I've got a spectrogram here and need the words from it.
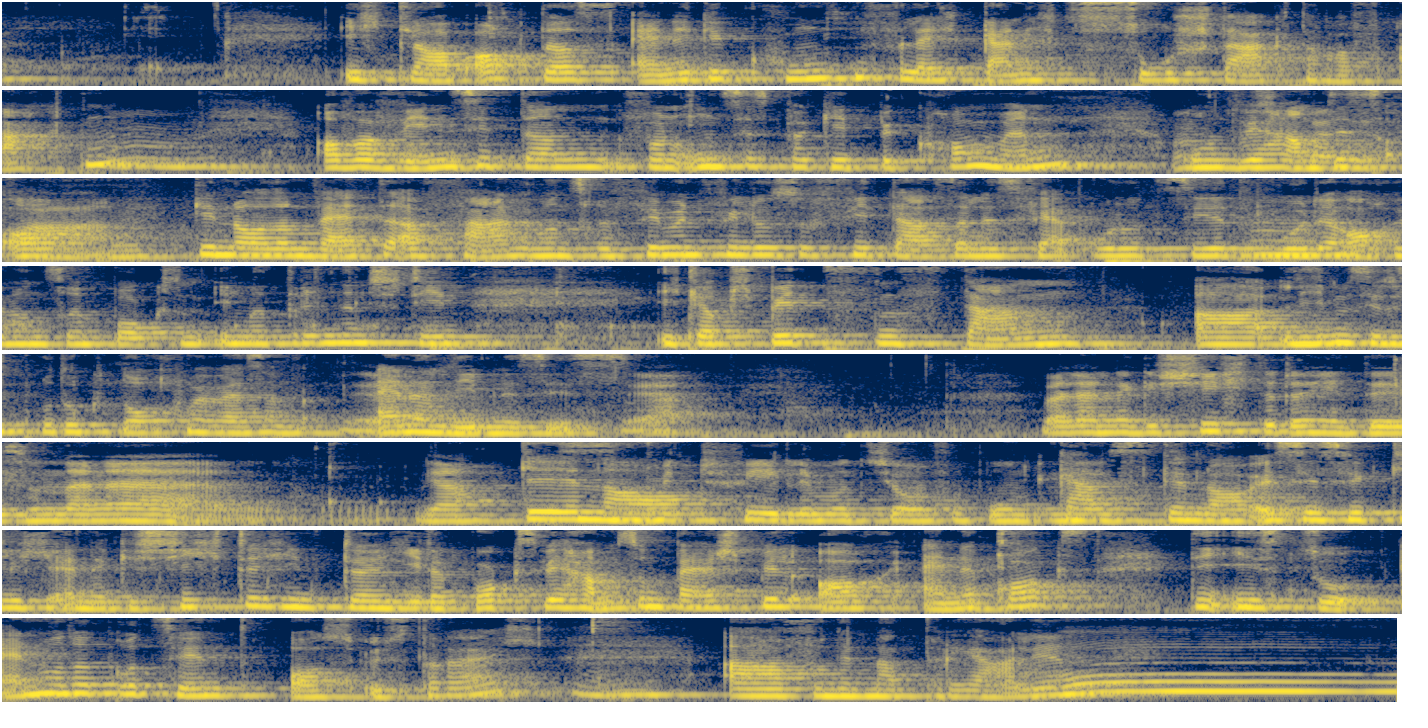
Ich glaube auch, dass einige Kunden vielleicht gar nicht so stark darauf achten. Mhm. Aber wenn sie dann von uns das Paket bekommen und, und wir haben das erfahren. auch genau dann weiter erfahren, wir haben unsere Firmenphilosophie, das alles fair produziert mhm. wurde, auch in unseren Boxen immer drinnen stehen. Ich glaube, spätestens dann äh, lieben sie das Produkt noch mehr, weil es ein, ja. ein Erlebnis ist. Ja. Weil eine Geschichte dahinter ist und eine ja, genau. mit viel Emotion verbunden Ganz ist. genau. Es ist wirklich eine Geschichte hinter jeder Box. Wir haben zum Beispiel auch eine Box, die ist zu 100% aus Österreich, mhm. äh, von den Materialien.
